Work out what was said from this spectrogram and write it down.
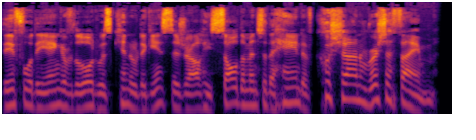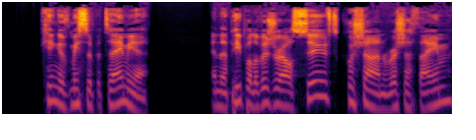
Therefore, the anger of the Lord was kindled against Israel. He sold them into the hand of Cushan Rishathaim, king of Mesopotamia. And the people of Israel served Cushan Rishathaim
